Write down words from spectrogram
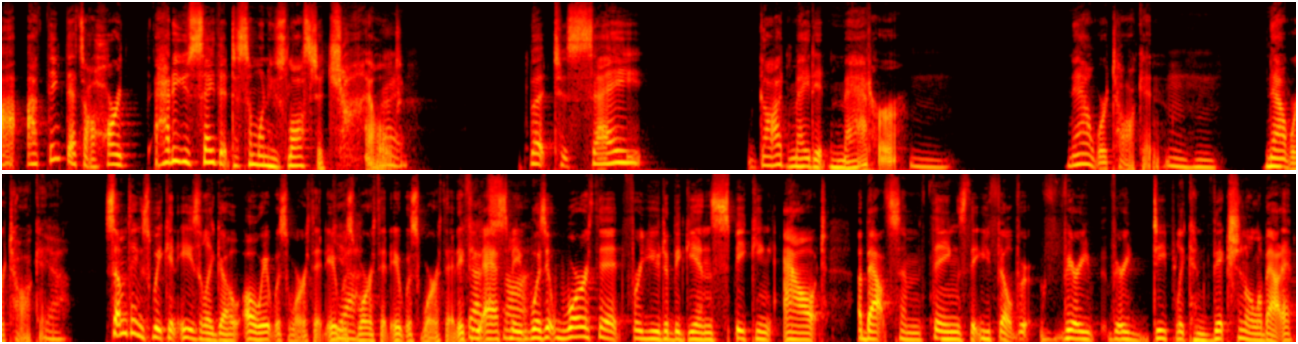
I, I think that's a hard, how do you say that to someone who's lost a child? Right. But to say God made it matter, Mm. now we're talking. Mm-hmm. Now we're talking. Yeah. Some things we can easily go, oh, it was worth it. It was worth it. It was worth it. If you That's ask me, was it worth it for you to begin speaking out about some things that you felt very, very deeply convictional about it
